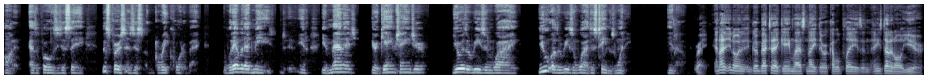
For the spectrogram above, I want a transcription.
on it as opposed to just say this person is just a great quarterback whatever that means you know you manage you're a game changer you're the reason why you are the reason why this team is winning you know Right. And I, you know, and going back to that game last night, there were a couple plays, and, and he's done it all year.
